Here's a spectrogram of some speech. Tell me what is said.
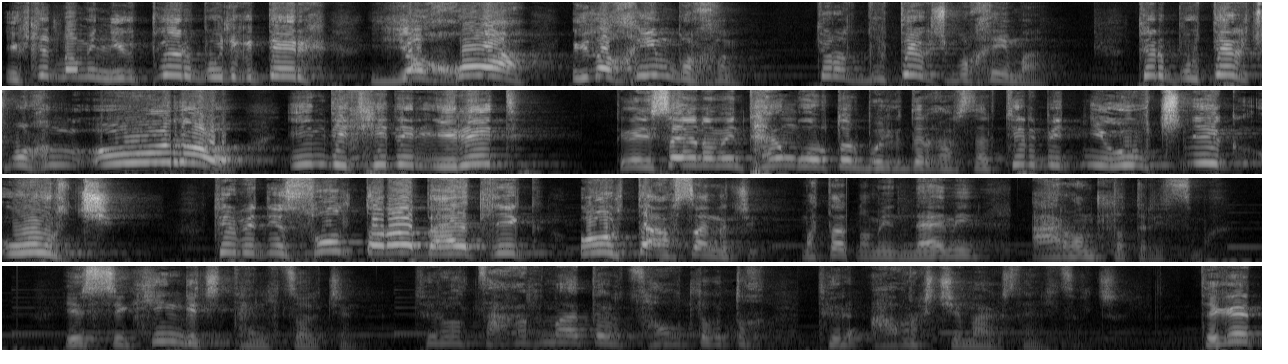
Эхлэл номын 1-р бүлэг дээрх Яхова Элохим бурхан. Тэр бол бүтээгч бурхан юм аа. Тэр бүтээгч бурхан өөрөө энэ дэлхий дээр ирээд тэгээд Исаи номын 53 дугаар бүлэг дээр гарснаар тэр бидний өвчнийг үүрч тэр бидний сул дорой байдлыг өөртөө авсан гэж Матай номын 8-ын 17 дээр хэлсэн баг. Есүсийг хин гэж танилцуулж байна. Тэр бол загалмай дээр цовдлогдох тэр аврагч юм а гэж танилцуулж байна. Тэгээд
